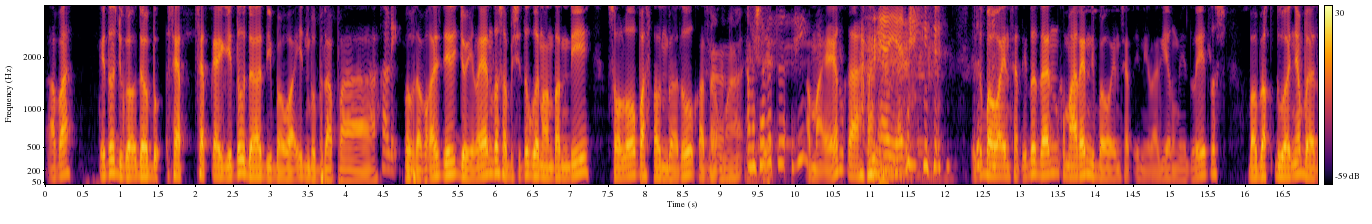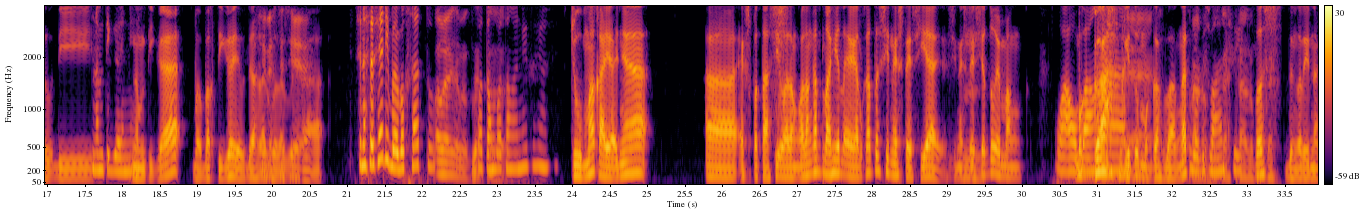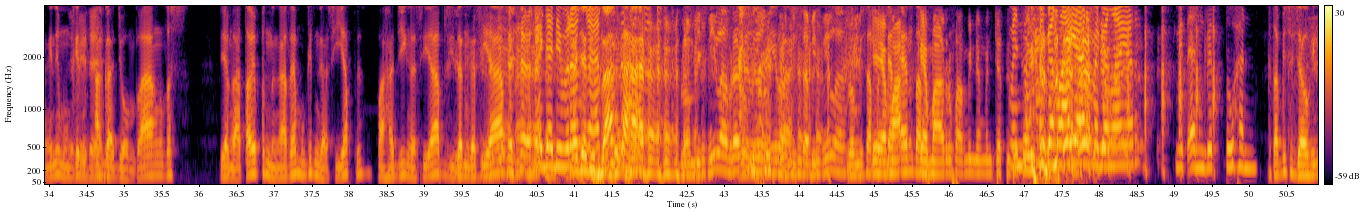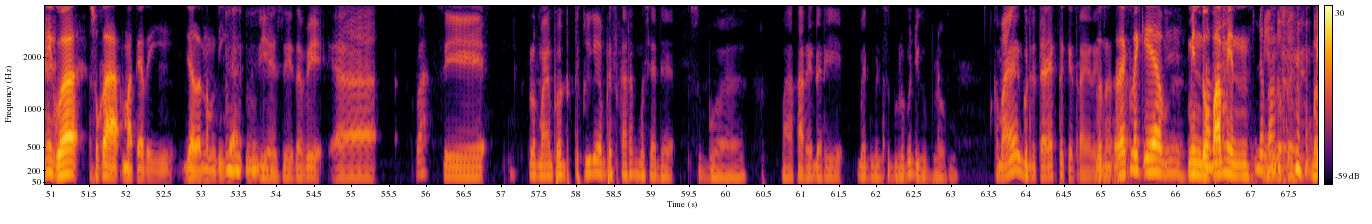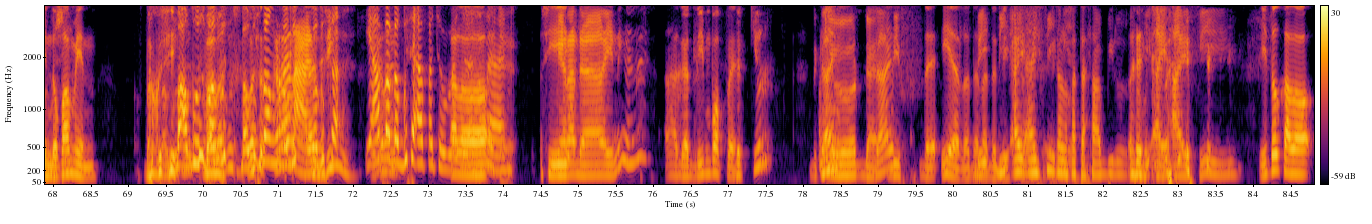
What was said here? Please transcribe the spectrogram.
apa itu juga udah set set kayak gitu udah dibawain beberapa kali. beberapa kali jadi Joyland terus habis itu gue nonton di Solo pas tahun baru karena sama. Sama siapa tuh? Sama RK Iya iya itu Terus, bawain set itu dan kemarin dibawain set ini lagi yang medley terus babak duanya baru di 63 ini. 63 babak tiga ya udah lagu-lagu Sinestesia ya? Sinestesia di babak satu. Oh, iya. Potong-potongan itu ya sih. cuma kayaknya eh ekspektasi orang-orang kan terakhir RK tuh sinestesia ya sinestesia Hmm. tuh emang Wow megah banget. gitu, megah banget. Bagus banget sih. Terus dengerin yang ini mungkin beda ya. agak jomplang terus ya nggak tahu ya pendengarnya mungkin nggak siap ya. Pak Haji nggak siap, Zidan nggak siap, Gak jadi nggak berangkat. jadi berangkat, Belum bismillah berarti. Belum Belum bismillah. bisa bismillah. belum bisa kayak pencet ma enter. kayak Maruf Amin yang mencet itu Main- tadi. megang layar, megang layar. Meet and greet Tuhan. Tapi sejauh ini gue suka materi Jalan 63. Mm-mm. Iya sih, tapi ya apa si lumayan produktif juga sampai sekarang masih ada sebuah mahakarya dari band-band sebelumnya juga belum. Kemarin Good Electric ya terakhir. ya. Gun Elektrik iya, Iya. min dopamin, Udah Min dopamin. min Bagus sih. dopamin. Bagus sih. Bagus, bagus, bagus, Bagus. bang, Keren bagus, bagus. Ya apa bagusnya apa coba Kalau- Si Kayak rada ini gak sih? agak dream pop ya. The Cure. The. Cure, da, Dive. Div. The- iya lah. IIV kalau Iya. kata Sabil. DIIV. Itu kalau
